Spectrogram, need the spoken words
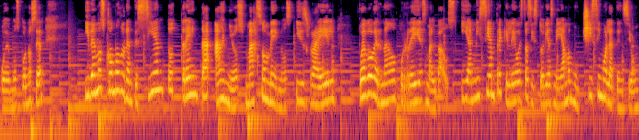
podemos conocer. Y vemos cómo durante 130 años más o menos Israel fue gobernado por reyes malvados. Y a mí siempre que leo estas historias me llama muchísimo la atención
